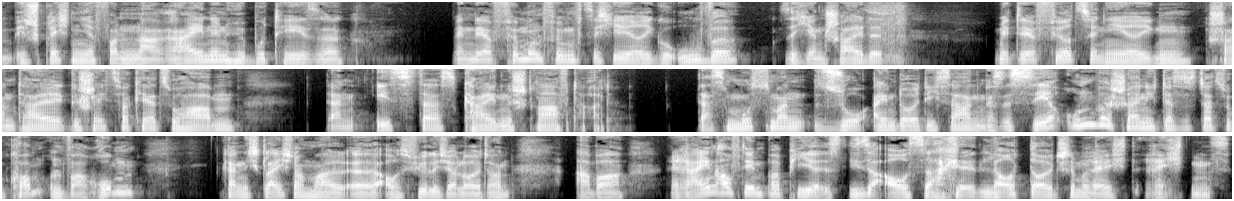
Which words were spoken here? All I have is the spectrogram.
wir sprechen hier von einer reinen Hypothese, wenn der 55-jährige Uwe sich entscheidet, mit der 14-jährigen Chantal Geschlechtsverkehr zu haben, dann ist das keine Straftat. Das muss man so eindeutig sagen. Das ist sehr unwahrscheinlich, dass es dazu kommt und warum, kann ich gleich nochmal äh, ausführlich erläutern. Aber rein auf dem Papier ist diese Aussage laut deutschem Recht rechtens.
